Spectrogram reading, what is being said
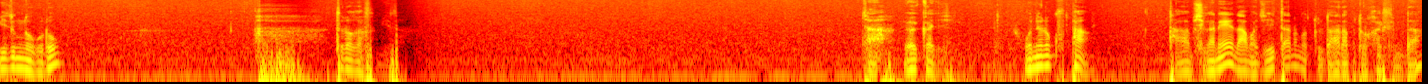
미등록으로 하, 들어갔습니다. 자, 여기까지. 오늘은 쿠팡. 다음 시간에 나머지 다른 것들도 알아보도록 하겠습니다.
